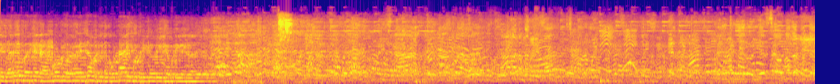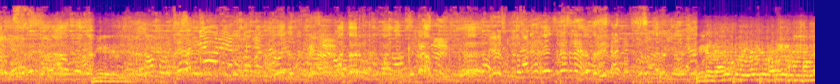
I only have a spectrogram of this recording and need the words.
வேல்பாண்டி அவர்களை வருக வருக நண்போடு வரவேற்று அவருக்கு கொண்டாடி போட்டி கௌரவிக்கப்படுகின்றது. எங்கள் அழைப்பை ஏற்று வருகை புரிந்து கொள்ள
